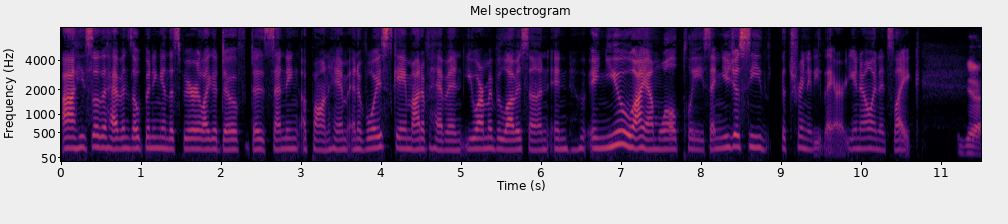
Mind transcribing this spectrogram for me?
uh, he saw the heavens opening and the spirit like a dove descending upon him, and a voice came out of heaven, "You are my beloved son, and in you I am well pleased." And you just see the Trinity there, you know, and it's like, yeah,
